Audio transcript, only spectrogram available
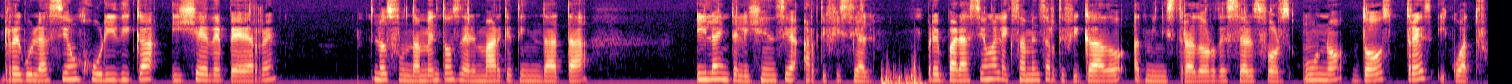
regulación jurídica y GDPR, los fundamentos del marketing data y la inteligencia artificial. Preparación al examen certificado administrador de Salesforce 1, 2, 3 y 4.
